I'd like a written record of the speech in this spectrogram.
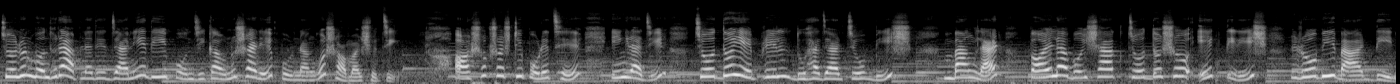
চলুন বন্ধুরা, আপনাদের জানিয়ে দিই পঞ্জিকা অনুসারে পূর্ণাঙ্গ সময়সূচি। অশোক ষষ্ঠী পড়েছে ইংরাজির চোদ্দোই এপ্রিল দু হাজার চব্বিশ, বাংলার পয়লা বৈশাখ চোদ্দোশো একতিরিশ রবিবার দিন।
